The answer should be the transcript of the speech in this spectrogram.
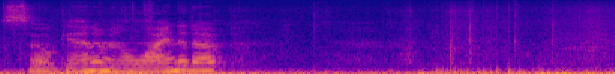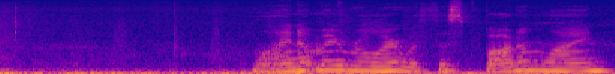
So again, I'm gonna line it up. Line up my ruler with this bottom line.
